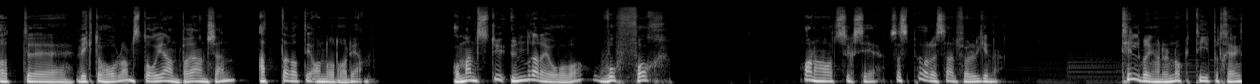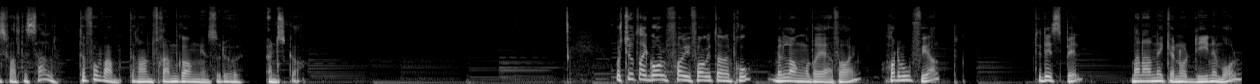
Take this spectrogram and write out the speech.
at uh, Viktor Hovland står igjen på ranchen etter at de andre drar hjem? Og mens du undrer deg over hvorfor han har hatt suksess, så spør deg selv følgende. Tilbringer du nok tid på treningsfeltet selv til å forvente den fremgangen som du ønsker? Hos Turtreik Golf har vi fagutdannet pro med lang og bred erfaring. Har du behov for hjelp til ditt spill, men ennå ikke nådd dine mål?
